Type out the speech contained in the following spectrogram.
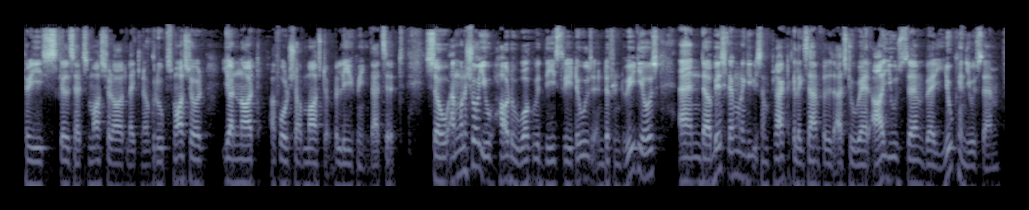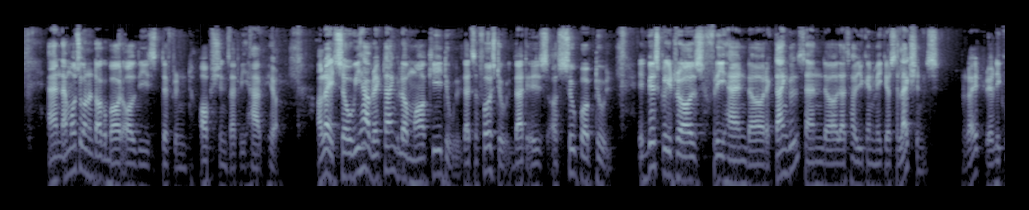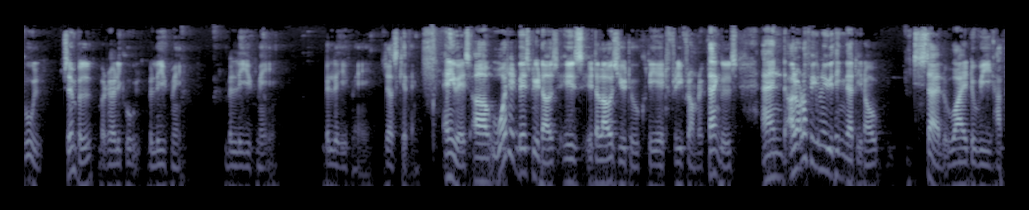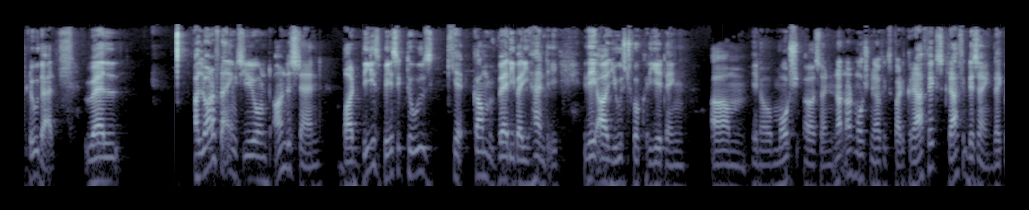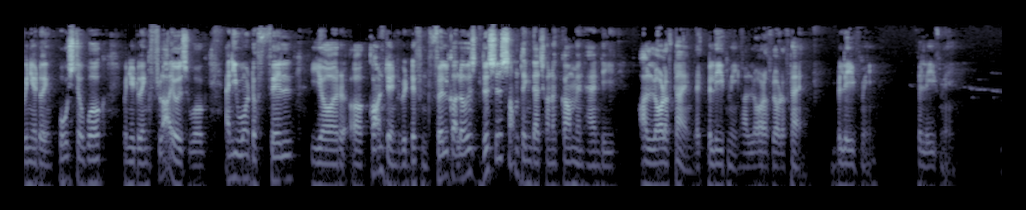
three skill sets mastered or like you know groups mastered you're not a Photoshop master believe me that's it. So I'm going to show you how to work with these three tools in different videos and uh, basically I'm going to give you some practical examples as to where I use them where you can use them and I'm also going to talk about all these different options that we have here Alright, so we have rectangular marquee tool. That's the first tool. That is a superb tool. It basically draws freehand uh, rectangles and uh, that's how you can make your selections. Right? Really cool. Simple, but really cool. Believe me. Believe me. Believe me. Just kidding. Anyways, uh, what it basically does is it allows you to create freeform rectangles and a lot of people may think that, you know, style, why do we have to do that? Well, a lot of times you don't understand but these basic tools get, come very very handy. They are used for creating um, you know motion uh, sorry not not motion graphics but graphics graphic design. Like when you're doing poster work when you're doing flyers work and you want to fill your uh, content with different fill colors this is something that's to come in handy a lot of time. Like believe me a lot of lot of time. Believe me. Believe me.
